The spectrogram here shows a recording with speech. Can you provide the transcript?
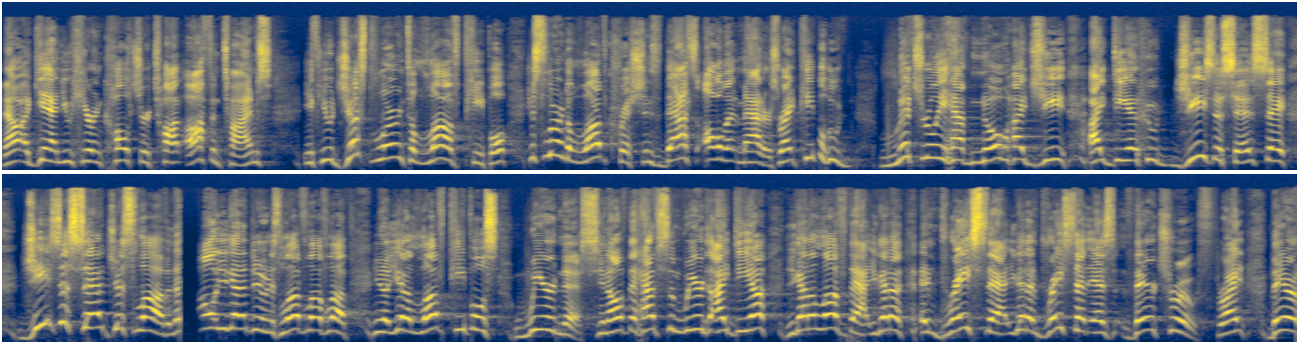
Now, again, you hear in culture taught oftentimes if you just learn to love people, just learn to love Christians, that's all that matters, right? People who literally have no idea who Jesus is say, Jesus said just love. And that's all you got to do. Just love, love, love. You know, you got to love people's weirdness. You know, if they have some weird idea, you got to love that. You got to embrace that. You got to embrace that as their truth, right? They are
